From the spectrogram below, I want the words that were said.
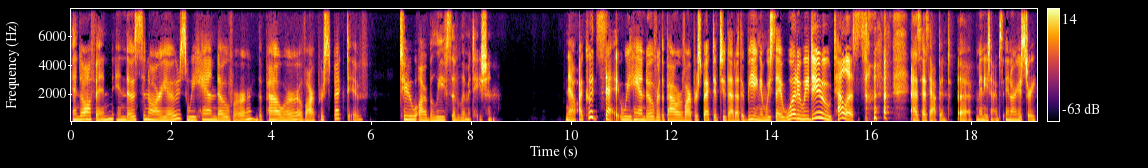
And often in those scenarios, we hand over the power of our perspective to our beliefs of limitation. Now, I could say we hand over the power of our perspective to that other being and we say, What do we do? Tell us. as has happened uh, many times in our history.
